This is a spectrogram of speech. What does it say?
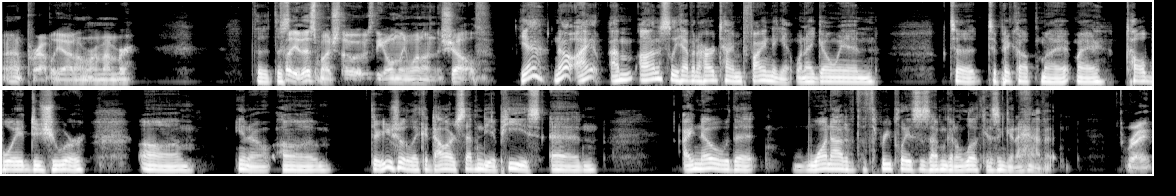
Uh, probably, I don't remember. The the tell you this much though, it was the only one on the shelf. Yeah, no, I I'm honestly having a hard time finding it when I go in to to pick up my my tall boy du jour. Um, you know, um, they're usually like a dollar seventy a piece, and I know that one out of the three places I'm going to look isn't going to have it. Right.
